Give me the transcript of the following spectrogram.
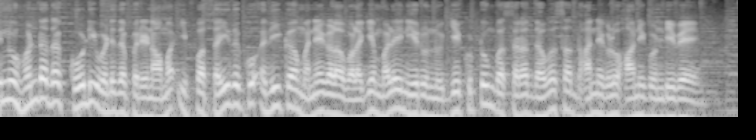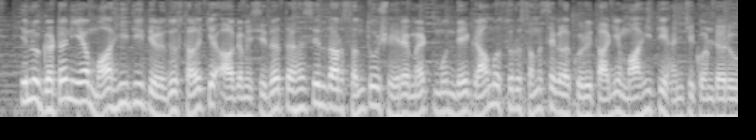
ಇನ್ನು ಹೊಂಡದ ಕೋಡಿ ಒಡೆದ ಪರಿಣಾಮ ಇಪ್ಪತ್ತೈದಕ್ಕೂ ಅಧಿಕ ಮನೆಗಳ ಒಳಗೆ ಮಳೆ ನೀರು ನುಗ್ಗಿ ಕುಟುಂಬಸ್ಥರ ದವಸ ಧಾನ್ಯಗಳು ಹಾನಿಗೊಂಡಿವೆ. ಇನ್ನು ಘಟನೆಯ ಮಾಹಿತಿ ತಿಳಿದು ಸ್ಥಳಕ್ಕೆ ಆಗಮಿಸಿದ ತಹಸೀಲ್ದಾರ್ ಸಂತೋಷ್ ಹಿರೇಮಠ್ ಮುಂದೆ ಗ್ರಾಮಸ್ಥರು ಸಮಸ್ಯೆಗಳ ಕುರಿತಾಗಿ ಮಾಹಿತಿ ಹಂಚಿಕೊಂಡರು.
